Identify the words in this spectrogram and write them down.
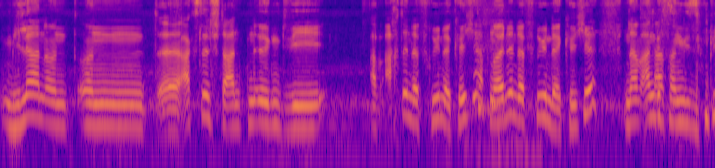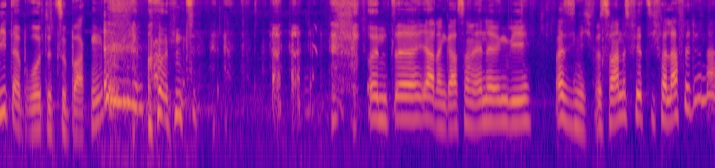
Milan und, und äh, Axel standen irgendwie ab 8 in der Früh in der Küche, ab 9 in der Früh in der Küche und haben angefangen, diese Pita-Brote zu backen. Und, und äh, ja, dann gab's am Ende irgendwie, weiß ich nicht, was waren das, 40 Falafeldöner?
